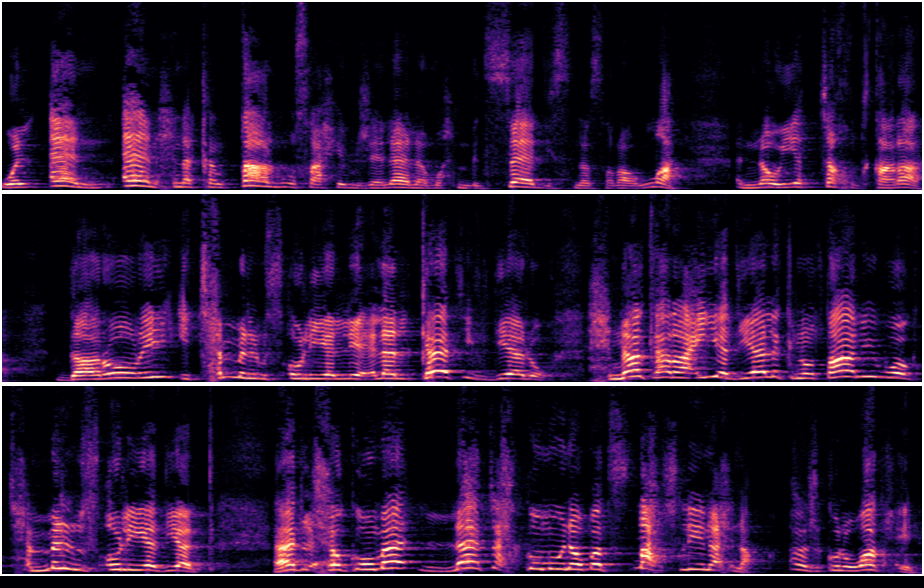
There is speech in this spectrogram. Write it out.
والان الآن حنا كنطالبوا صاحب الجلالة محمد السادس نصره الله أنه يتخذ قرار ضروري يتحمل المسؤولية اللي على الكاتف ديالو. حنا كرعية ديالك نطالبوك تحمل المسؤولية ديالك. هذه الحكومة لا تحكمنا وما تصلحش لينا حنا باش نكونوا واضحين.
